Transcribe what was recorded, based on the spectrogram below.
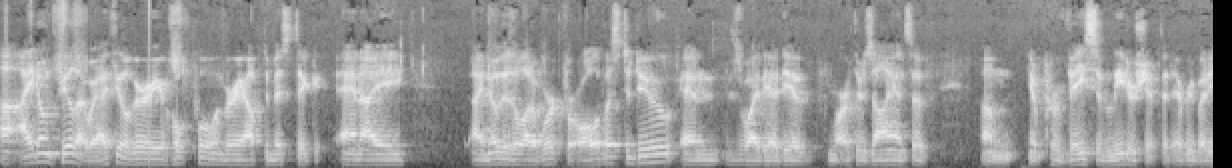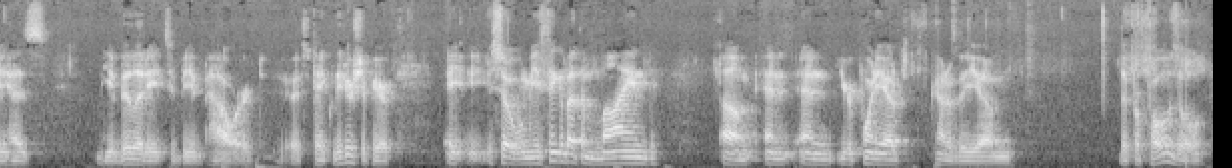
I don't feel that way. I feel very hopeful and very optimistic, and I I know there's a lot of work for all of us to do, and this is why the idea from Arthur Zajonc of um, you know, pervasive leadership, that everybody has the ability to be empowered uh, to take leadership here. So when you think about the mind, um, and and you're pointing out kind of the um, the proposal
